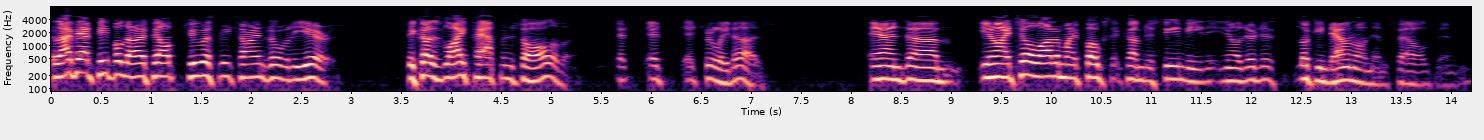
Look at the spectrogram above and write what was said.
because I've had people that I've helped two or three times over the years. Because life happens to all of us. It it it truly does. And um, you know, I tell a lot of my folks that come to see me, you know, they're just looking down on themselves and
